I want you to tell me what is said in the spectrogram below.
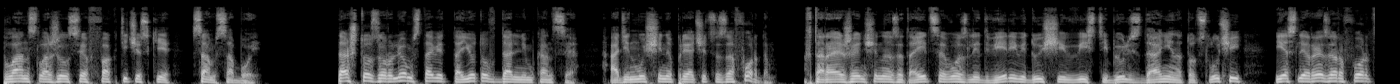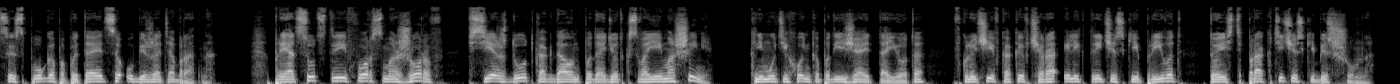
План сложился фактически сам собой. Та, что за рулем ставит Тойоту в дальнем конце. Один мужчина прячется за Фордом. Вторая женщина затаится возле двери, ведущей в вестибюль здания на тот случай, если Резерфорд с испуга попытается убежать обратно. При отсутствии форс-мажоров все ждут, когда он подойдет к своей машине. К нему тихонько подъезжает Тойота, включив, как и вчера, электрический привод, то есть практически бесшумно.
